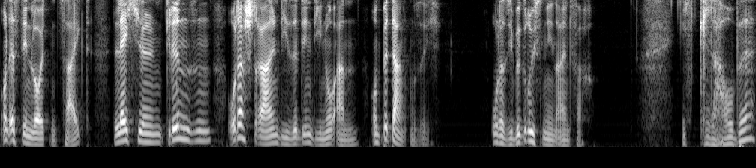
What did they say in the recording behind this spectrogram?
und es den Leuten zeigt, lächeln, grinsen oder strahlen diese den Dino an und bedanken sich. Oder sie begrüßen ihn einfach. Ich glaube,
